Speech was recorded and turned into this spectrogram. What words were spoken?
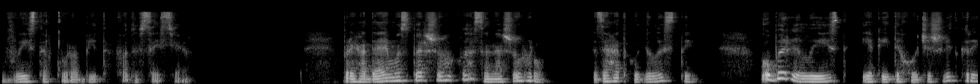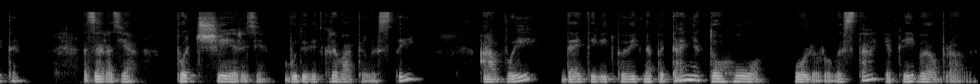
виставку робіт, фотосесію. Пригадаємо з першого класу нашу гру «Загадкові листи». Обери лист, який ти хочеш відкрити. Зараз я по черзі буду відкривати листи, а ви дайте відповідь на питання того кольору листа, який ви обрали.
